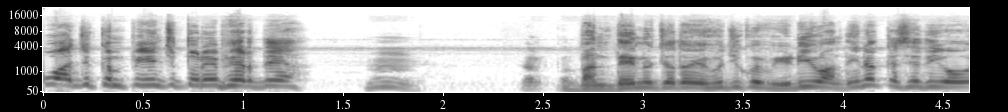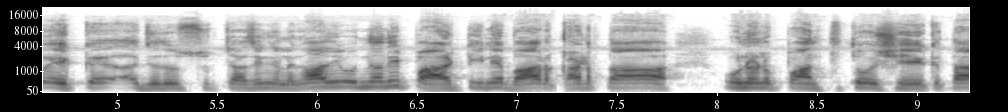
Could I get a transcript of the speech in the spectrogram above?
ਉਹ ਅੱਜ ਕੰਪੇਨ 'ਚ ਤੁਰੇ ਫਿਰਦੇ ਆ। ਬੰਦੇ ਨੂੰ ਜਦੋਂ ਇਹੋ ਜੀ ਕੋਈ ਵੀਡੀਓ ਆਂਦੀ ਨਾ ਕਿਸੇ ਦੀ ਉਹ ਇੱਕ ਜਦੋਂ ਸੁੱਚਾ ਸਿੰਘ ਲੰਗਾ ਦੀ ਉਹਨਾਂ ਦੀ ਪਾਰਟੀ ਨੇ ਬਾਹਰ ਕੱਢਤਾ ਉਹਨਾਂ ਨੂੰ ਪੰਥ ਤੋਂ ਛੇਕਤਾ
